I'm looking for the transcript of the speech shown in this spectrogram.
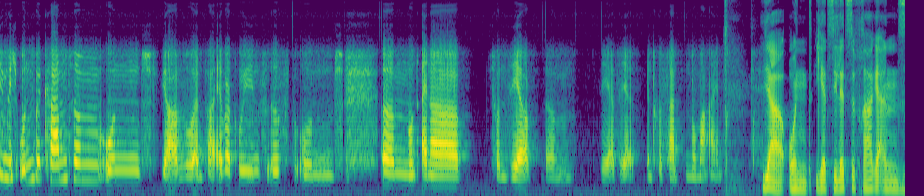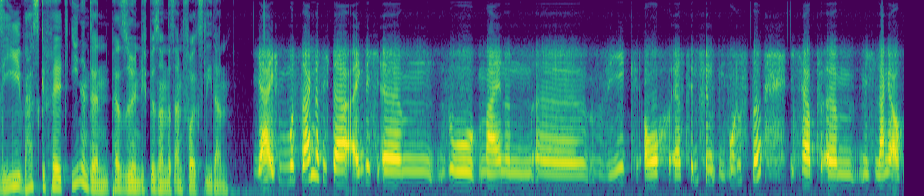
ziemlich unbekanntem und ja, so ein paar Evergreens ist und, ähm, und einer schon sehr, ähm, sehr, sehr interessanten Nummer 1. Ja, und jetzt die letzte Frage an Sie. Was gefällt Ihnen denn persönlich besonders an Volksliedern? Ja, ich muss sagen, dass ich da eigentlich ähm, so meinen äh, Weg auch erst hinfinden musste. Ich habe ähm, mich lange auch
